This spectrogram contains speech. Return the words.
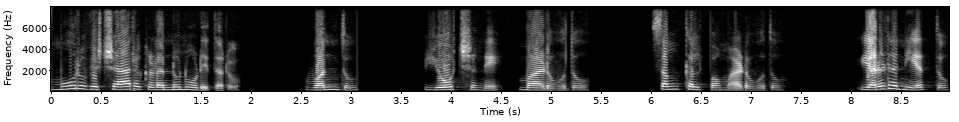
ಮೂರು ವಿಚಾರಗಳನ್ನು ನೋಡಿದರು. ಒಂದು, ಯೋಚನೆ ಮಾಡುವುದು, ಸಂಕಲ್ಪ ಮಾಡುವುದು. ಎರಡನೆಯದ್ದು,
